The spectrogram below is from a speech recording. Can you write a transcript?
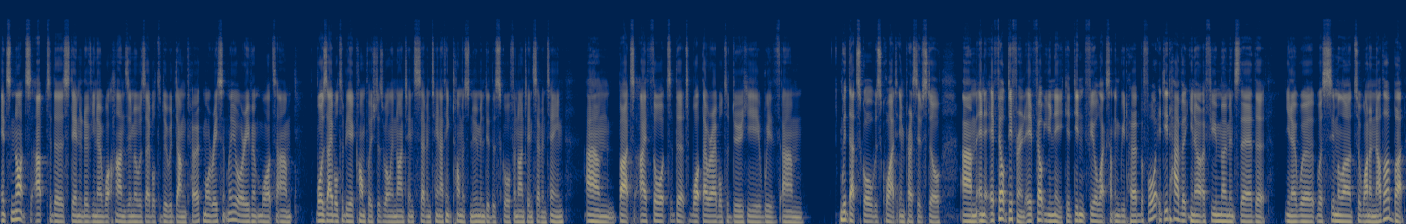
It's not up to the standard of you know what Hans Zimmer was able to do with Dunkirk more recently, or even what um, was able to be accomplished as well in 1917. I think Thomas Newman did the score for 1917. Um, but I thought that what they were able to do here with um, with that score was quite impressive still. Um, and it felt different. It felt unique. It didn't feel like something we'd heard before. It did have a, you know a few moments there that you know were were similar to one another, but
